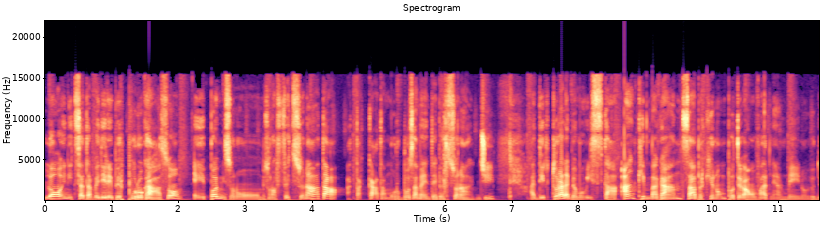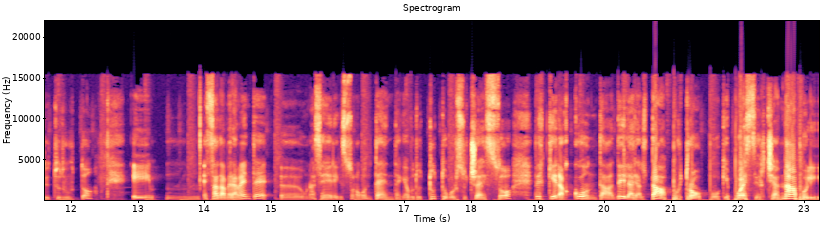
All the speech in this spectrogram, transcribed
L'ho iniziata a vedere per puro caso e poi mi sono, mi sono affezionata attaccata morbosamente ai personaggi. Addirittura l'abbiamo vista anche in vacanza perché non potevamo farne almeno vi ho detto tutto e mh, mm, è stata veramente eh, una serie che sono contenta che ha avuto tutto col successo perché racconta della realtà purtroppo che può esserci a Napoli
